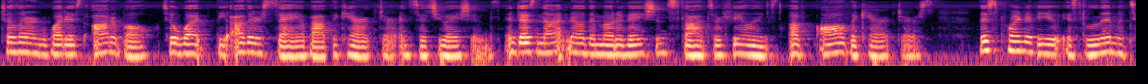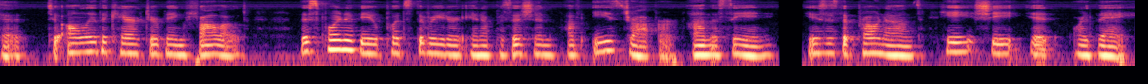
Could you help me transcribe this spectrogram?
to learn what is audible to what the others say about the character and situations, and does not know the motivations, thoughts, or feelings of all the characters. This point of view is limited to only the character being followed. This point of view puts the reader in a position of eavesdropper on the scene, uses the pronouns he, she, it, or they.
